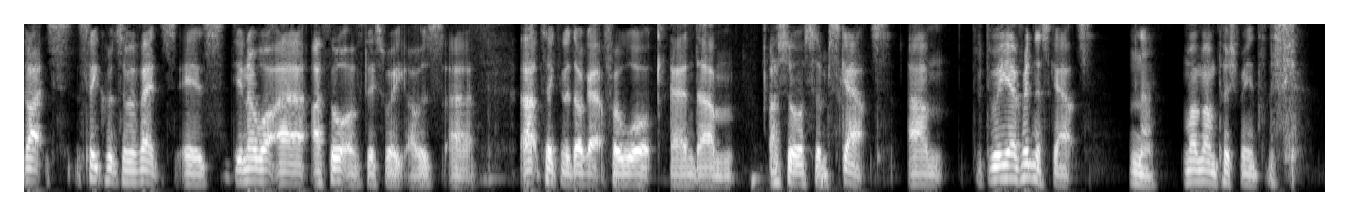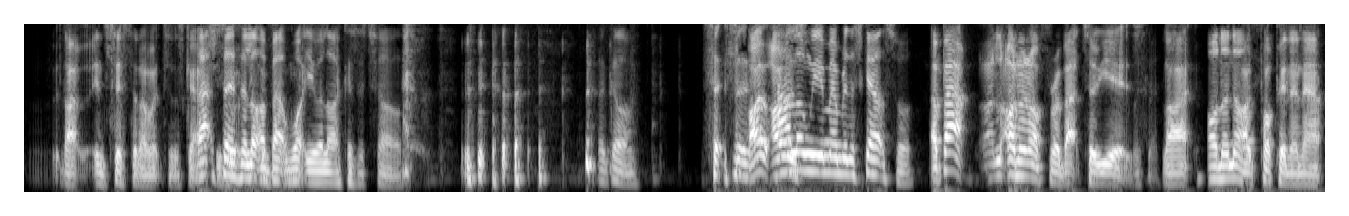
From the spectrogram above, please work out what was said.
like sequence of events is do you know what uh, I thought of this week? I was uh, out taking the dog out for a walk and um, I saw some scouts. Um, were you ever in the scouts? No, My mum pushed me into the sc- like insisted I went to the scouts. that says a lot about for what you were like as a child. so go on. So, so I- I how was- long were you a member of the Scouts for? about on and off for about two years. Like On and off, I'd off. pop in and out.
